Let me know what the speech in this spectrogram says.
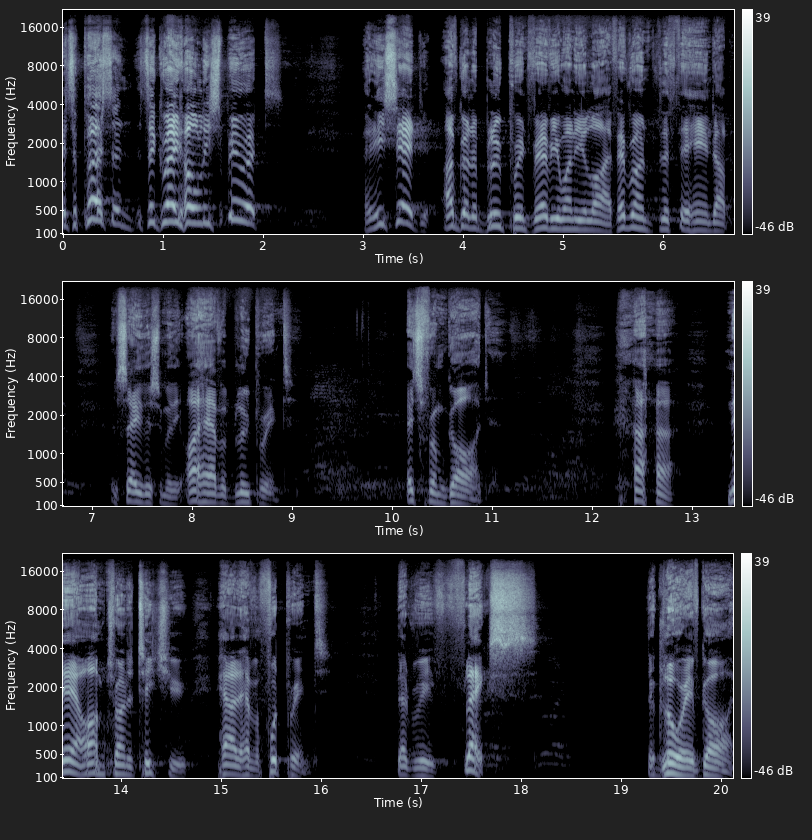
It's a person, it's a great Holy Spirit. And He said, I've got a blueprint for everyone in your life. Everyone lift their hand up and say this with me I have a blueprint. It's from God. now I'm trying to teach you how to have a footprint that reflects the glory of God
